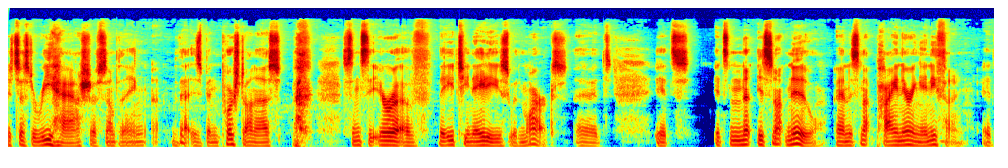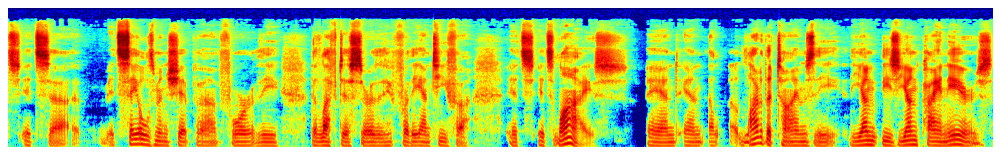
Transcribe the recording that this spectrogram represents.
it's just a rehash of something that has been pushed on us since the era of the 1880s with Marx. It's it's it's not, it's not new and it's not pioneering anything. It's it's uh, it's salesmanship uh, for the the leftists or the for the Antifa. It's it's lies and and a, a, lot of the times the the young these young pioneers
